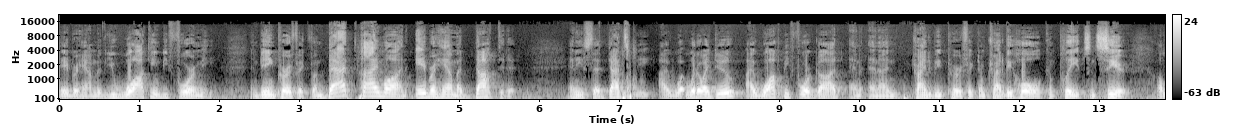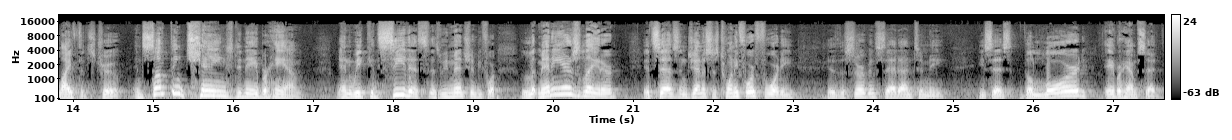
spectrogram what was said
Abraham, of you walking before me and being perfect. From that time on, Abraham adopted it and he said, That's me. I, what, what, do I do? I walk before God and, and I'm trying to be perfect. I'm trying to be whole, complete, sincere, a life that's true. And something changed in Abraham. And we can see this, as we mentioned before. Many years later, it says in Genesis 24 40, the servant said unto me, He says, The Lord, Abraham said,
